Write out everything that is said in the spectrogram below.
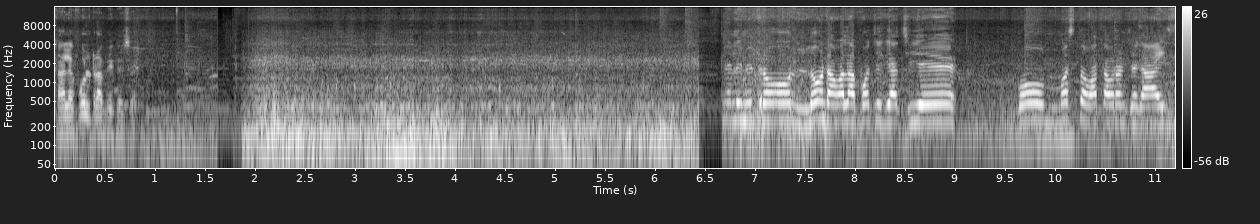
કાલે ફૂલ ટ્રાફિક હશે. મિત્રો, લોનાવાલા પહોંચી ગયા છીએ. બહુ મસ્ત વાતાવરણ છે guys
